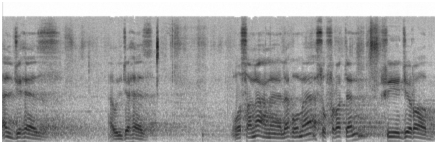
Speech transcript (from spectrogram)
الجهاز أو الجهاز وصنعنا لهما سفرة في جراب.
